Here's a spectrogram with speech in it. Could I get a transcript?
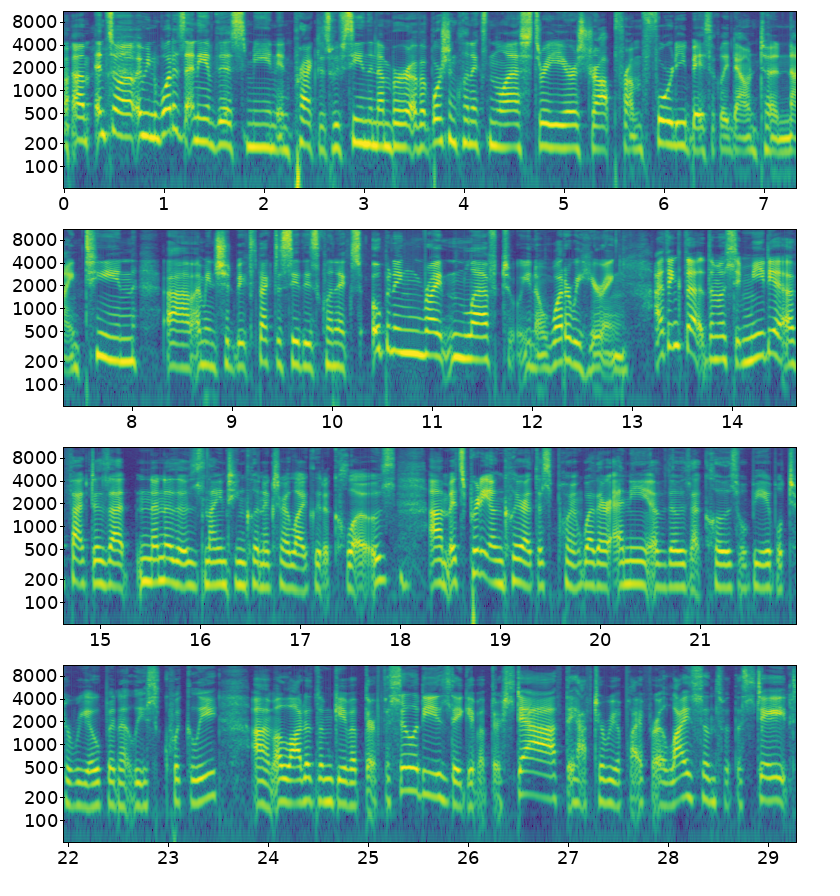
Um, and so, I mean, what does any of this mean in practice? We've seen the number of abortion clinics in the last three years drop from 40 basically down to 19. Uh, I mean, should we expect to see these clinics opening right and left? You know, what are we hearing? I think that the most immediate effect is that none of those 19 clinics are likely to close. Um, it's pretty unclear at this point whether any of those that close will be able to reopen at least quickly. Um, Um, a lot of them gave up their facilities, they gave up their staff, they have to reapply for a license with the state.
